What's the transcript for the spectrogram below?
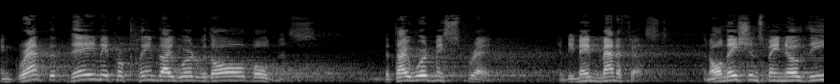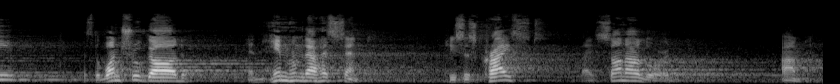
and grant that they may proclaim thy word with all boldness, that thy word may spread and be made manifest, and all nations may know thee as the one true God and him whom thou hast sent Jesus Christ, thy Son, our Lord. Amen.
